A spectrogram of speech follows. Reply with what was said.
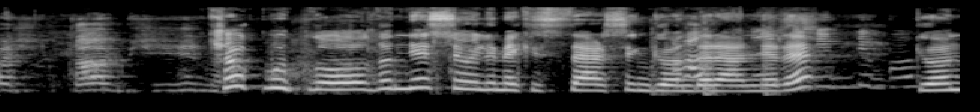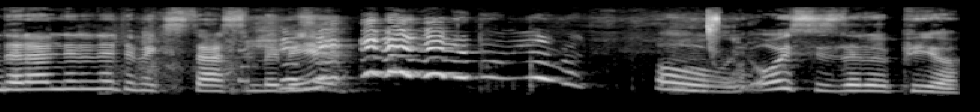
yavaş. Tamam, şişirme. Çok mutlu oldun. Ne söylemek istersin gönderenlere? Şimdi bu. Gönderenlere ne demek istersin bebeğim? Oy, oy sizleri öpüyor.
